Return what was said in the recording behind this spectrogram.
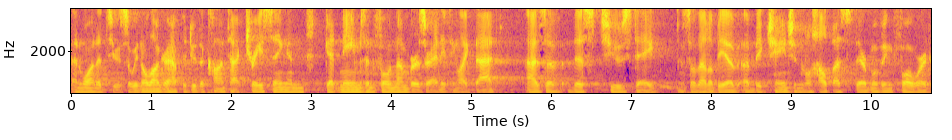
and wanted to. So we no longer have to do the contact tracing and get names and phone numbers or anything like that as of this Tuesday. So that'll be a, a big change and it will help us there moving forward.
